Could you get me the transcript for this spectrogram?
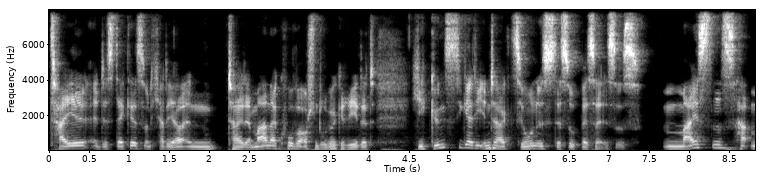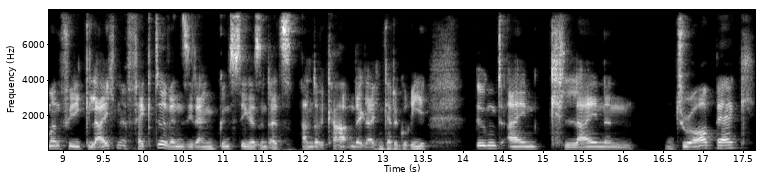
Teil des Deckes und ich hatte ja in Teil der Mana-Kurve auch schon drüber geredet. Je günstiger die Interaktion ist, desto besser ist es meistens hat man für die gleichen Effekte, wenn sie dann günstiger sind als andere Karten der gleichen Kategorie, irgendeinen kleinen Drawback,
